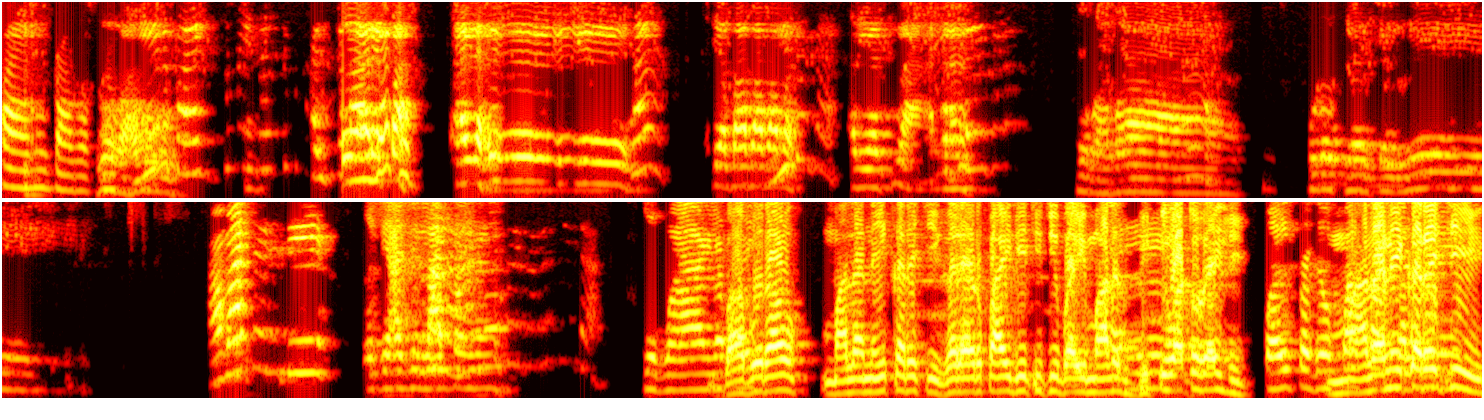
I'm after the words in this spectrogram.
पाय नाही दाबा अरे अरे, बाबा, बाबा. अरे, बाबा. पुढं. कशी अशी बाबूराव मला नाही करायची. गळ्यावर पाय देते ती बाई. मला भीती वाटू राहिली. पैसा घेऊन मला नाही करायची.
